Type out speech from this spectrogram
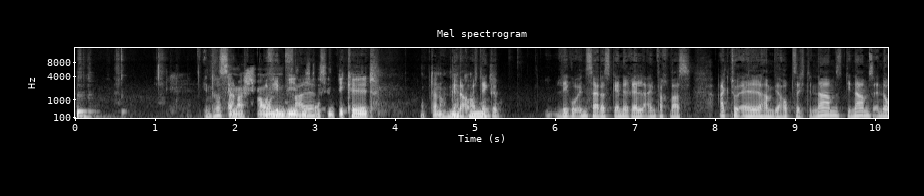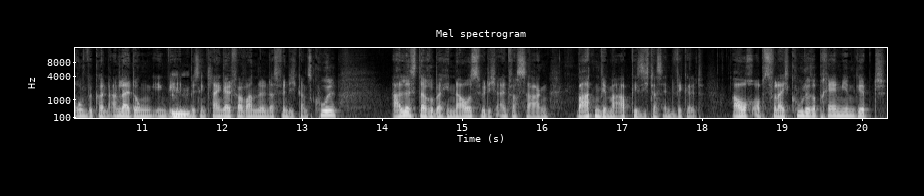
Ja, Interessant. mal Auf schauen, wie Fall- sich das entwickelt, ob da noch mehr Genau, kommt. ich denke, Lego Insiders generell einfach was. Aktuell haben wir hauptsächlich den Namens, die Namensänderung. Wir können Anleitungen irgendwie Mhm. in ein bisschen Kleingeld verwandeln. Das finde ich ganz cool. Alles darüber hinaus würde ich einfach sagen, warten wir mal ab, wie sich das entwickelt. Auch ob es vielleicht coolere Prämien gibt.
